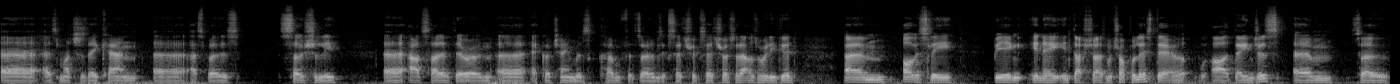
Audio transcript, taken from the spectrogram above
uh, as much as they can. Uh, I suppose socially uh, outside of their own uh, echo chambers, comfort zones, etc., etc. So that was really good. Um, obviously, being in a industrialized metropolis, there are dangers. Um, so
